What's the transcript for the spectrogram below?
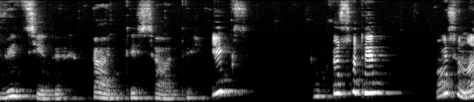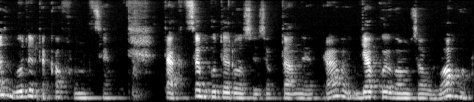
2,5х плюс 1. Ось у нас буде така функція. Так, це буде розв'язок даної вправи. Дякую вам за увагу.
